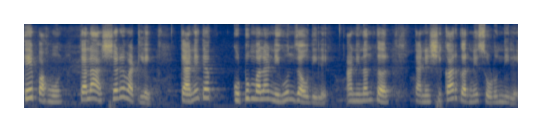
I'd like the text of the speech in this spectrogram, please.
ते पाहून त्याला आश्चर्य वाटले. त्याने त्या कुटुंबाला निघून जाऊ दिले आणि नंतर त्याने शिकार करणे सोडून दिले.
